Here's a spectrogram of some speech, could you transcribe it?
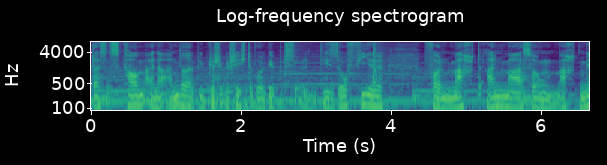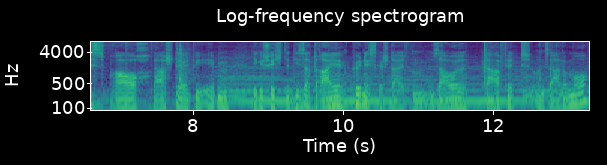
dass es kaum eine andere biblische Geschichte wohl gibt, die so viel von Machtanmaßung, Machtmissbrauch darstellt, wie eben die Geschichte dieser drei Königsgestalten, Saul, David und Salomo.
